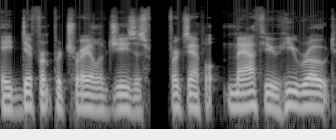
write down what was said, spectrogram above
a different portrayal of Jesus. For example, Matthew, he wrote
